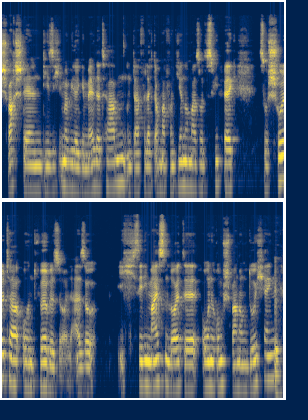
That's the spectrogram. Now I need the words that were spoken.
Schwachstellen, die sich immer wieder gemeldet haben und da vielleicht auch mal von dir nochmal so das Feedback, so Schulter und Wirbelsäule. Also ich sehe die meisten Leute ohne Rumspannung durchhängen. Mhm.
